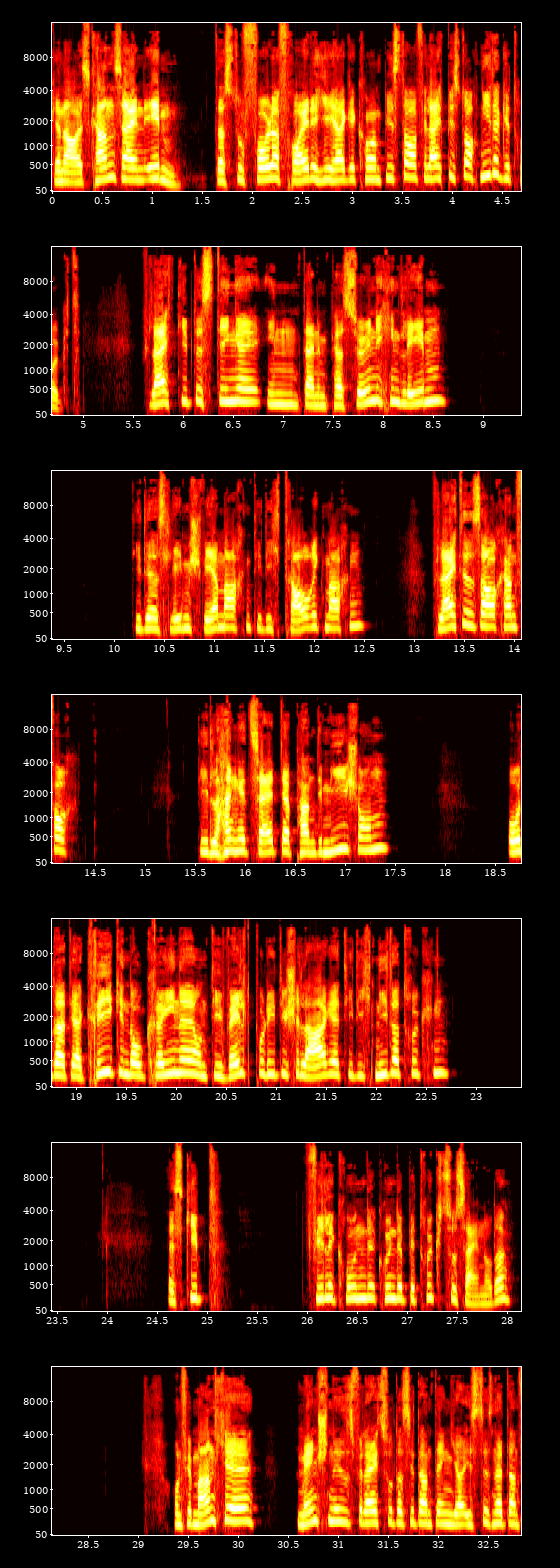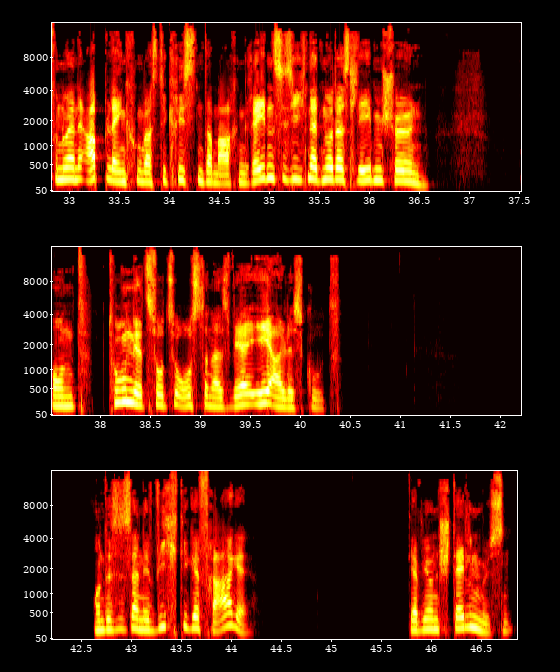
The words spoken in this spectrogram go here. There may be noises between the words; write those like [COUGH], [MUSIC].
Genau, es kann sein eben, dass du voller Freude hierher gekommen bist, aber vielleicht bist du auch niedergedrückt. Vielleicht gibt es Dinge in deinem persönlichen Leben, die dir das Leben schwer machen, die dich traurig machen. Vielleicht ist es auch einfach die lange Zeit der Pandemie schon oder der Krieg in der Ukraine und die weltpolitische Lage, die dich niederdrücken. Es gibt viele Gründe, Gründe bedrückt zu sein, oder? Und für manche Menschen ist es vielleicht so, dass sie dann denken, ja, ist das nicht einfach nur eine Ablenkung, was die Christen da machen? Reden sie sich nicht nur das Leben schön und tun jetzt so zu Ostern, als wäre eh alles gut. Und es ist eine wichtige Frage, der wir uns stellen müssen.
